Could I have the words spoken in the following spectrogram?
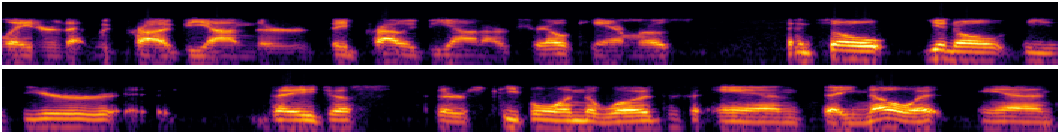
later that we'd probably be on their they'd probably be on our trail cameras. And so, you know, these deer, they just there's people in the woods and they know it, and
